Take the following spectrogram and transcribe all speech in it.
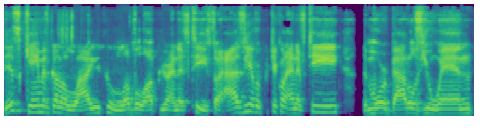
This game is going to allow you to level up your NFT. So as you have a particular NFT, the more battles you win,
